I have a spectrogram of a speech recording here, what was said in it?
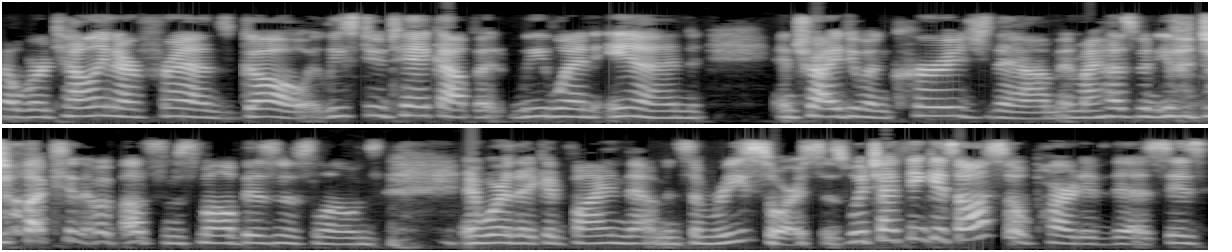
know, we're telling our friends, go, at least do takeout. But we went in and tried to encourage them. And my husband even talked to them about some small business loans and where they could find them and some resources, which I think is also part of this is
